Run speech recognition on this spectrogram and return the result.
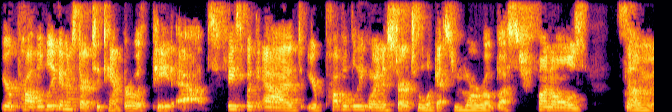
you're probably going to start to tamper with paid ads. Facebook ads, you're probably going to start to look at some more robust funnels, some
